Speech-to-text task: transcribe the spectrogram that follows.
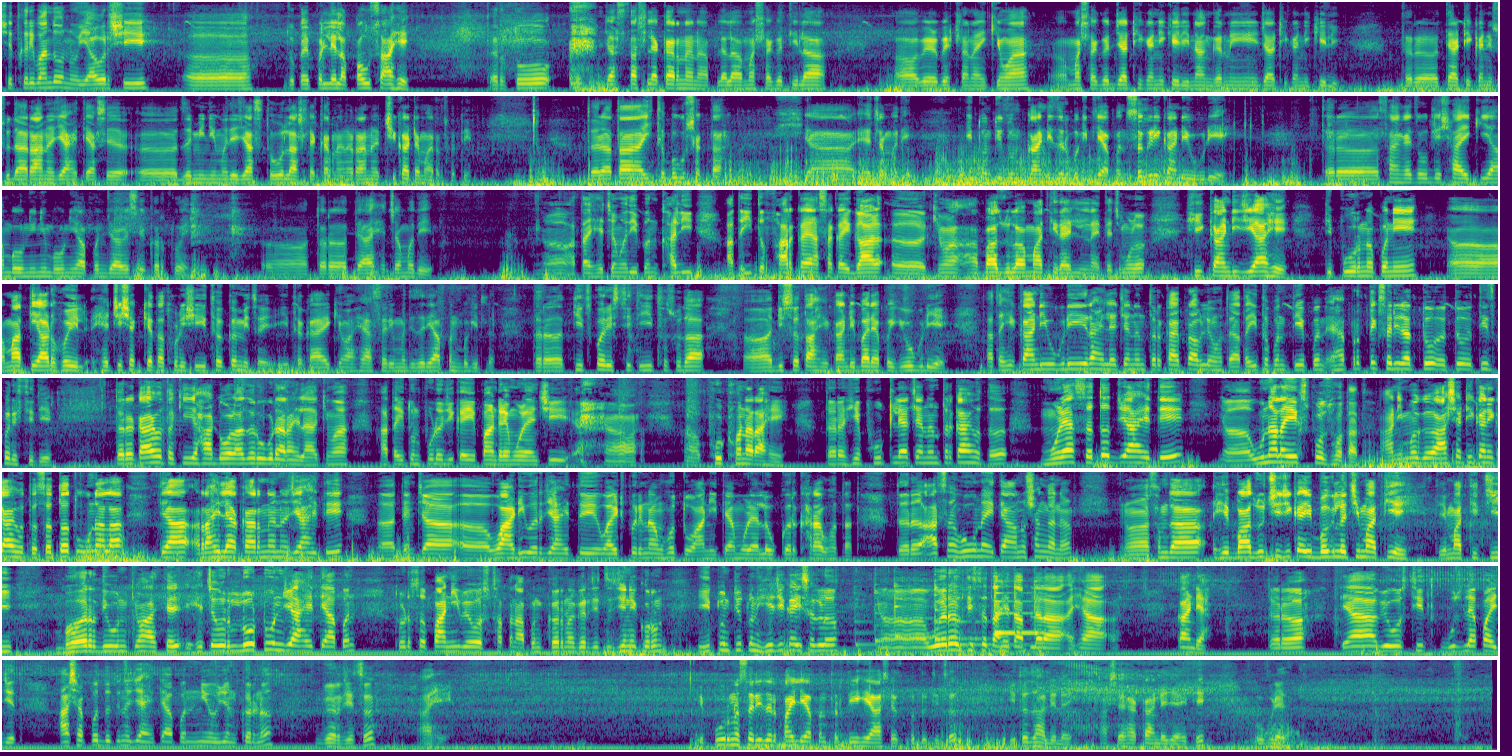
शेतकरी बांधवांनो यावर्षी जो काही पडलेला पाऊस आहे तर तो जास्त असल्याकारणानं आपल्याला मशागतीला वेळ भेटला नाही किंवा मशागत ज्या ठिकाणी केली नांगरणी ज्या ठिकाणी केली तर त्या ठिकाणी सुद्धा रानं जे आहे ते असं जमिनीमध्ये जास्त ओलं असल्याकारणानं रानं चिकाट्या मारत होते. तर आता इथं बघू शकता ह्या ह्याच्यामध्ये इथून तिथून कांडी जर बघितली आपण सगळी कांडी उघडी आहे. तर सांगायचा उद्देश आहे की आंबवणी निंबवणी आपण ज्यावेळेस हे करतोय आहे तर त्या ह्याच्यामध्ये आता ह्याच्यामध्ये पण खाली आता इथं फार काय असा काही गाळ किंवा बाजूला माती राहिलेली नाही. त्याच्यामुळं ही कांडी जी आहे ती पूर्णपणे माती आड होईल ह्याची शक्यता थोडीशी इथं कमीच आहे. इथं काय किंवा ह्या सरीमध्ये जरी आपण बघितलं तर तीच परिस्थिती इथं सुद्धा दिसत आहे. कांडी बऱ्यापैकी उघडी आहे. आता ही कांडी उघडी राहिल्याच्या नंतर काय प्रॉब्लेम होतं आता इथं पण ते पण ह्या प्रत्येक शरीरात तो तो तीच परिस्थिती आहे. तर काय होतं की हा डोळा जर उघडा राहिला किंवा आता इथून पुढं जी काही पांढऱ्या मुळ्यांची फूट होणार आहे तर हे फुटल्याच्या नंतर काय होतं मुळ्या सतत जे आहे ते उन्हाला एक्सपोज होतात. आणि मग अशा ठिकाणी काय होतं सतत उन्हाला त्या राहिल्या कारणानं जे आहे ते त्यांच्या वाढीवर जे आहे ते वाईट परिणाम होतो आणि त्या मुळ्या लवकर खराब होतात. तर असं होऊ नये त्या अनुषंगानं. समजा हे बाजूची जी काही बगलची माती आहे ते मातीची भर देऊन किंवा ते ह्याच्यावर लोटून जे आहे ते आपण थोडंसं पाणी व्यवस्थापन आपण करणं गरजेचं जेणेकरून इथून तिथून हे जे काही सगळं वरच दिसत आहेत आपल्याला ह्या कांड्या. तर त्या व्यवस्थित बुजल्या पाहिजेत. अशा पद्धतीनं जे आहे ते आपण नियोजन करणं गरजेचं आहे. हे पूर्ण सरी जर पाहिली आपण तर ते हे अशाच पद्धतीचं इथं झालेलं आहे. अशा ह्या कांड्या ज्या आहेत ते उघड्या आहेत.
